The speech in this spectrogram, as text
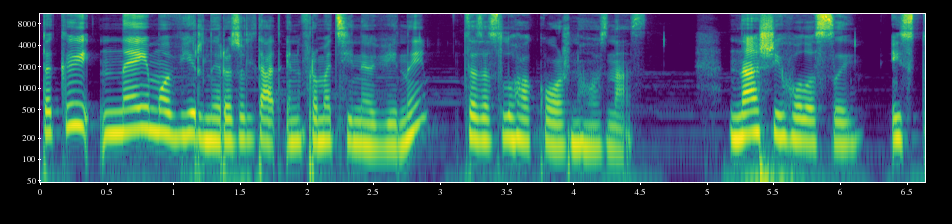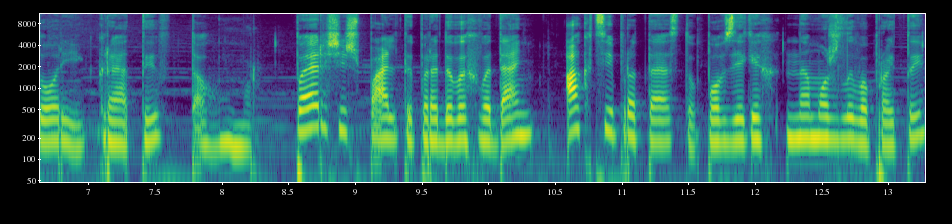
Такий неймовірний результат інформаційної війни це заслуга кожного з нас. Наші голоси, історії, креатив та гумор. Перші шпальти передових видань, акції протесту, повз яких неможливо пройти,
